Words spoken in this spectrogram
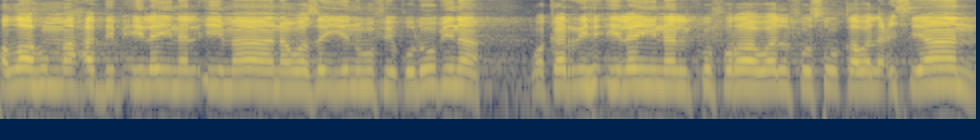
اللهم حبب إلينا الإيمان وزينه في قلوبنا. وكره إلينا الكفر والفسوق والعصيان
